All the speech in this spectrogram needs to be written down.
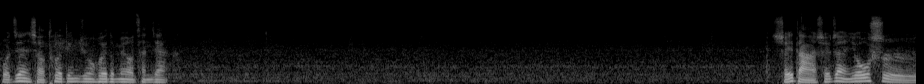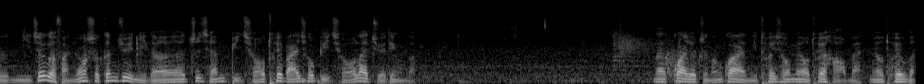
火箭小特丁俊晖都没有参加。谁打谁占优势，你这个反正是根据你的之前比球推白球比球来决定的。那怪就只能怪你推球没有推好呗，没有推稳。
